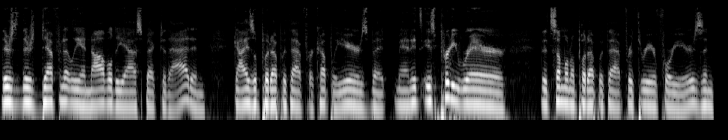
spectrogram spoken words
there's there's definitely a novelty aspect to that. And guys will put up with that for a couple of years. But man it's it's pretty rare that someone will put up with that for three or four years and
